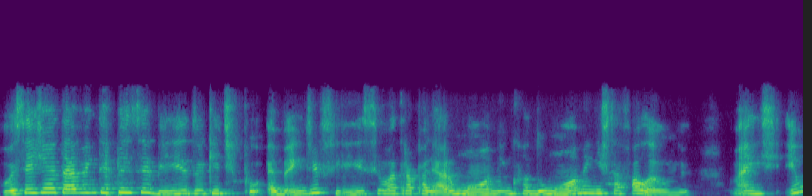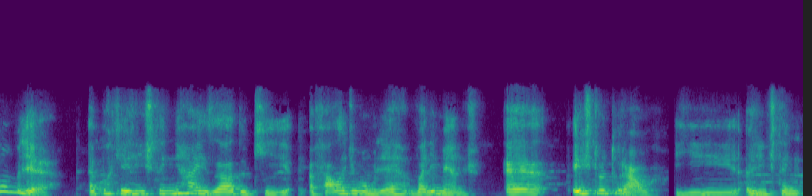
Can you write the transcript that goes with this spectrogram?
Vocês já devem ter percebido que, tipo, é bem difícil atrapalhar um homem quando um homem está falando. Mas e uma mulher? É porque a gente tem enraizado que a fala de uma mulher vale menos. É estrutural. E a gente tem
